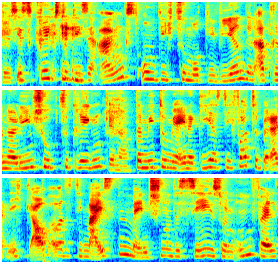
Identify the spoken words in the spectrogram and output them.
Jetzt kriegst du diese Angst, um dich zu motivieren, den Adrenalinschub zu kriegen, genau. damit du mehr Energie hast, dich vorzubereiten. Ich glaube aber, dass die meisten Menschen, und das sehe ich so im Umfeld,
